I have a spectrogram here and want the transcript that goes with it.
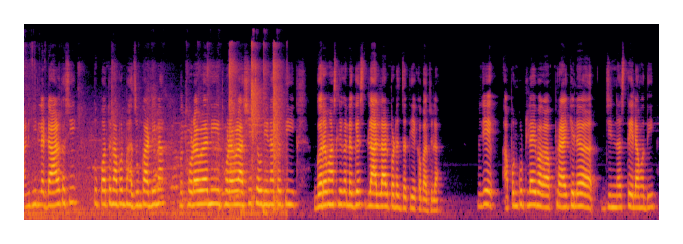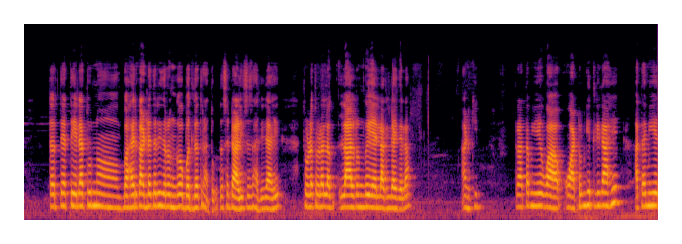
आणि ही ल- डाळ कशी तुपातून आपण भाजून काढली ना मग थोड्या वेळाने थोड्या वेळ अशी ठेवली ना तर ती गरम असली का लगेच लाल लाल पडत जाते एका बाजूला. म्हणजे आपण कुठल्याही बघा फ्राय केलं जिन्नस तेलामध्ये तर त्या तेलातून बाहेर काढलं तरी रंग बदलत राहतो. तसं डाळीचं झालेलं आहे. थोडा थोडा लग लाल रंग यायला लागलेला आहे त्याला. आणखी तर आता मी हे वा वाटून घेतलेलं आहे. आता मी हे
